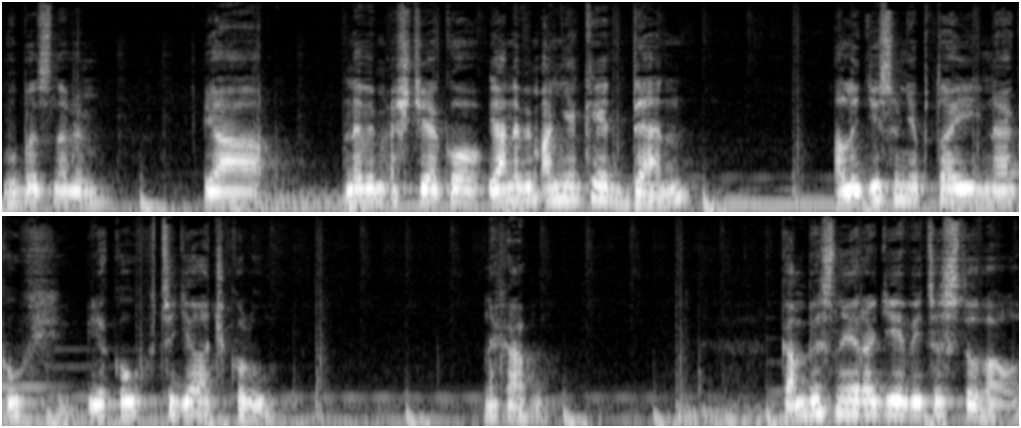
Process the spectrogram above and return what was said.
Vůbec nevím. Já nevím ještě jako, já nevím ani jaký je den a lidi se mě ptají, na jakou, jakou chci dělat školu. Nechápu. Kam bys nejraději vycestoval?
